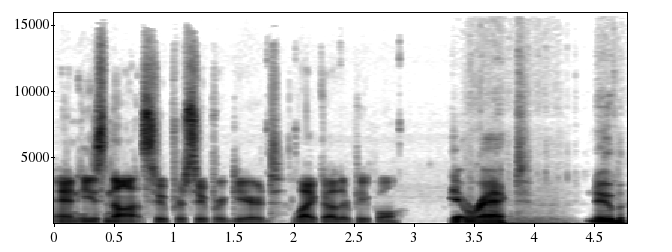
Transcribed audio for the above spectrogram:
and he's not super super geared like other people. Get wrecked, noob.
